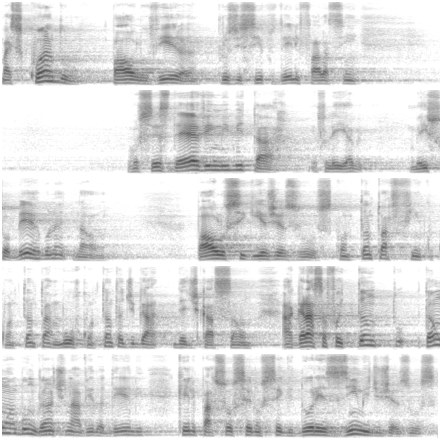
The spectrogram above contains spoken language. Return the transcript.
Mas quando Paulo vira para os discípulos dele e fala assim: Vocês devem me imitar. Eu falei, meio soberbo, né? Não. Paulo seguia Jesus com tanto afinco, com tanto amor, com tanta dedicação. A graça foi tanto, tão abundante na vida dele que ele passou a ser um seguidor exímio de Jesus.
